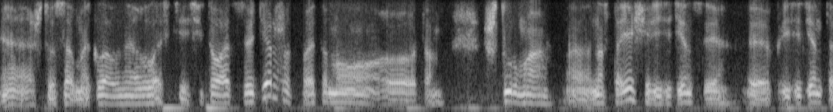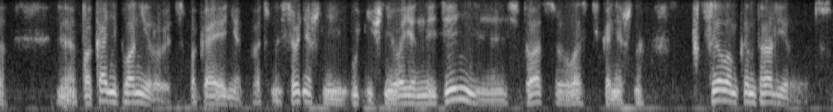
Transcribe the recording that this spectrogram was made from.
Э, что самое главное, власти ситуацию держат, поэтому э, там штурма э, настоящей резиденции президента пока не планируется, пока и нет. Поэтому на сегодняшний будничный военный день ситуацию власти, конечно, в целом контролируют.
